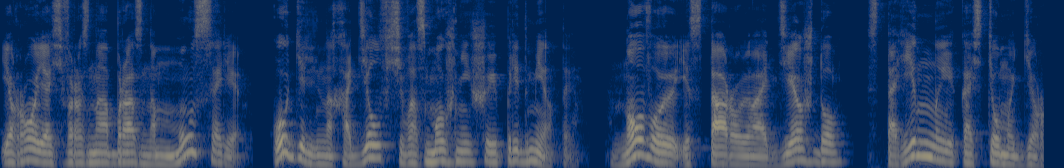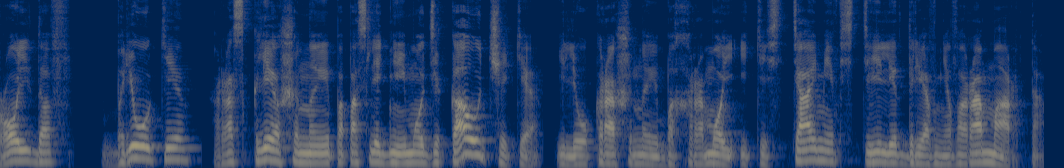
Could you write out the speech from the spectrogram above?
и роясь в разнообразном мусоре, Когель находил всевозможнейшие предметы. Новую и старую одежду, старинные костюмы герольдов, брюки, расклешенные по последней моде каучики или украшенные бахромой и кистями в стиле древнего ромарта.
